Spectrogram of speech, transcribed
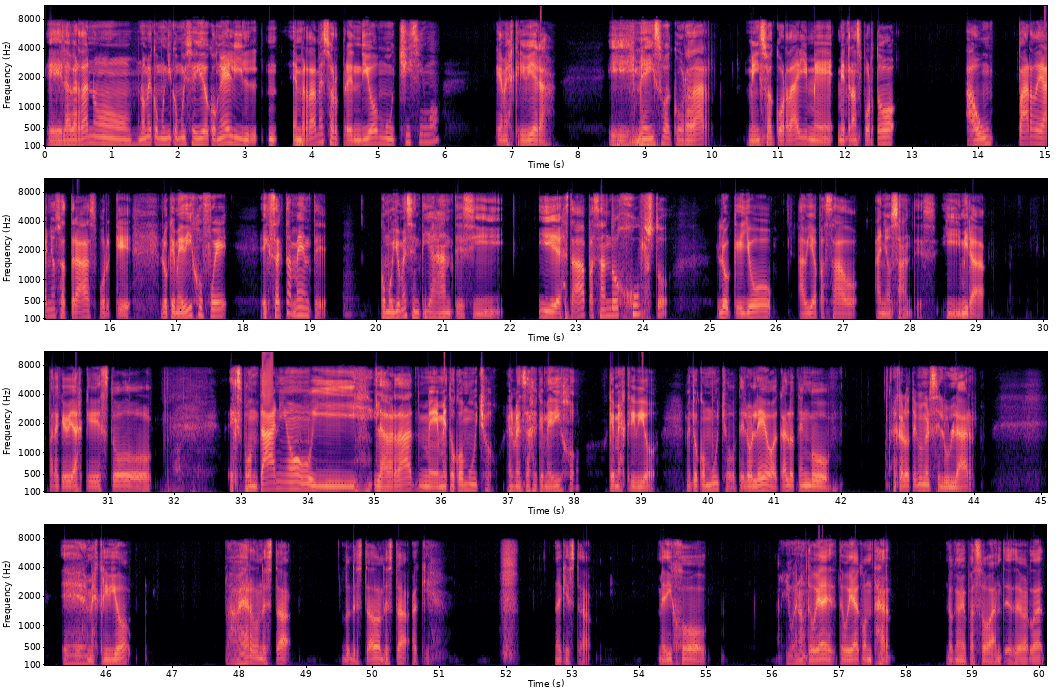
Eh, la verdad no, no me comunico muy seguido con él y en verdad me sorprendió muchísimo que me escribiera. Y me hizo acordar, me hizo acordar y me, me transportó a un par de años atrás porque lo que me dijo fue exactamente como yo me sentía antes y, y estaba pasando justo lo que yo había pasado años antes. Y mira, para que veas que es todo espontáneo y, la verdad me, tocó mucho el mensaje que me dijo, que me escribió. Me tocó mucho, te lo leo, acá lo tengo, acá lo tengo en el celular. Eh, me escribió, a ver, ¿dónde está? ¿Dónde está? ¿Dónde está? Aquí. Aquí está. Me dijo, y bueno, te voy a, te voy a contar lo que me pasó antes, de verdad.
